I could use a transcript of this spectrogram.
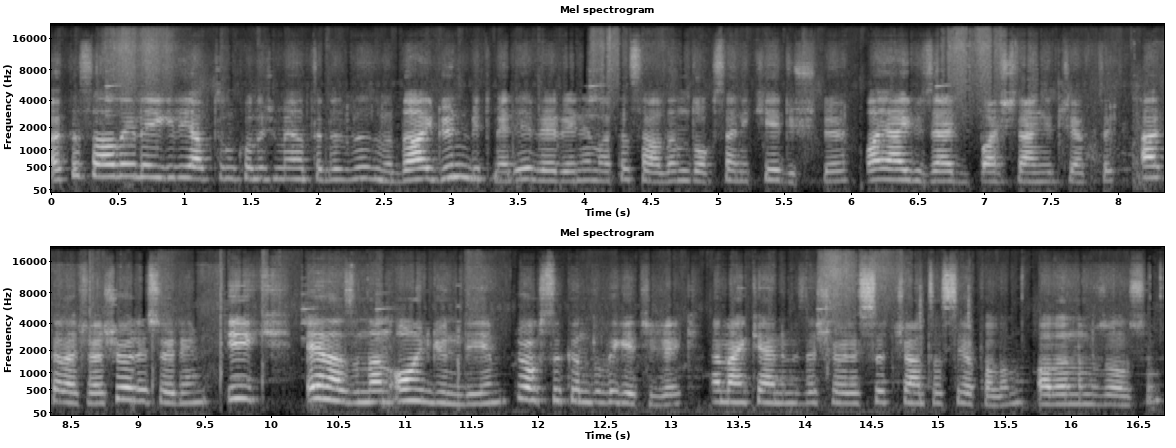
Akıl sağlığıyla ilgili yaptığım konuşmayı hatırladınız mı? Daha gün bitmedi ve benim akıl sağlığım 92'ye düştü. Baya güzel bir başlangıç yaptık. Arkadaşlar şöyle söyleyeyim. İlk en azından 10 gün diyeyim. Çok sıkıntılı geçecek. Hemen kendimize şöyle sırt çantası yapalım. Alanımız olsun.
